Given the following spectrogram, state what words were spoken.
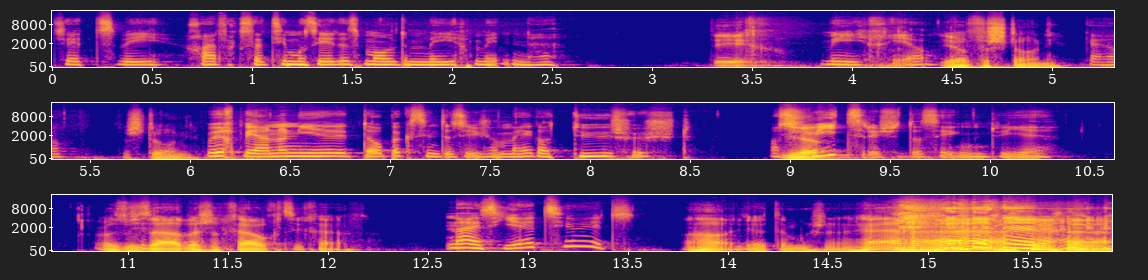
sie hat zwei. Ich habe einfach gesagt, sie muss jedes Mal den Milch mitnehmen. Dich? Milch, ja. Ja, verstehe ich. Genau. Verstehe ich. Ich bin auch noch nie dort oben gewesen, das ist ja mega teuer sonst. Als Ja. Schweizer ist das irgendwie... Also du selber hast noch keine Aktie gekauft? Nein, sie hat sie ja jetzt. Aha, ja, dann musst du. ähm,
